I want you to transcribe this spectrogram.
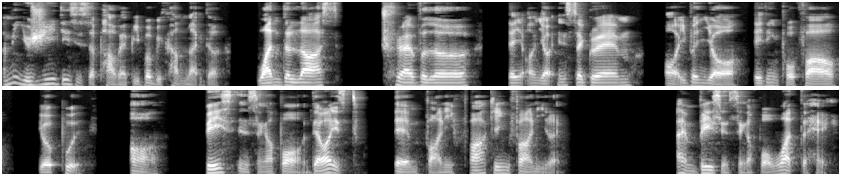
I mean usually this is the part where people become like the wanderlust traveler. Then on your Instagram or even your dating profile, you'll put oh based in Singapore. That one is damn funny, fucking funny. Like I'm based in Singapore. What the heck?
